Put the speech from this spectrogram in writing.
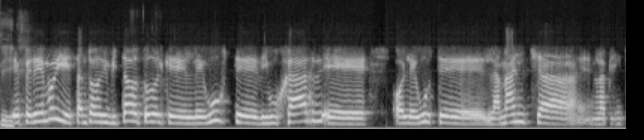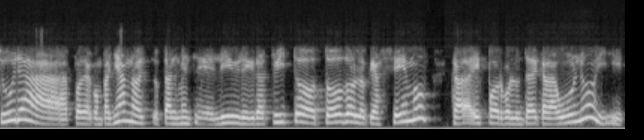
Esperemos y están todos invitados, todo el que le guste dibujar eh, o le guste la mancha en la pintura, puede acompañarnos, es totalmente libre y gratuito todo lo que hacemos, cada es por voluntad de cada uno y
